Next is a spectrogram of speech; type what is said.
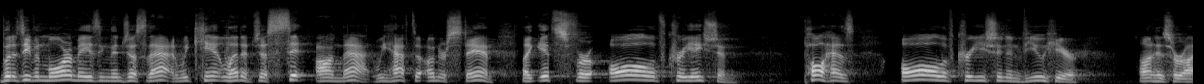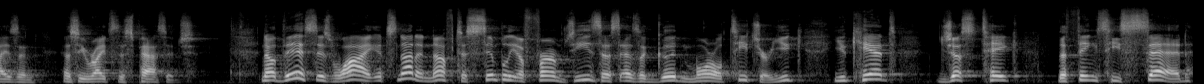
But it's even more amazing than just that. And we can't let it just sit on that. We have to understand, like, it's for all of creation. Paul has all of creation in view here on his horizon as he writes this passage. Now, this is why it's not enough to simply affirm Jesus as a good moral teacher. You, you can't just take the things he said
